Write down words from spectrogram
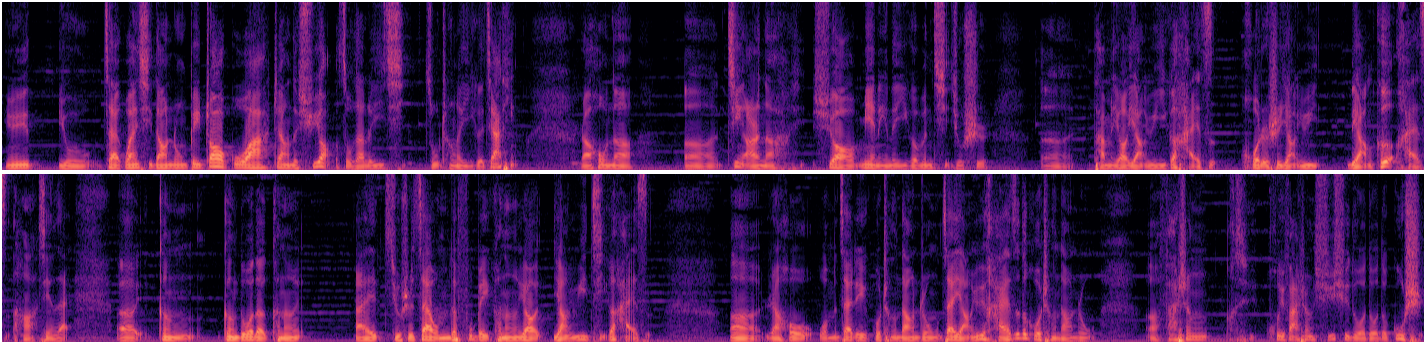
因为有在关系当中被照顾啊这样的需要，走在了一起，组成了一个家庭。然后呢，呃，进而呢需要面临的一个问题就是，呃，他们要养育一个孩子，或者是养育两个孩子哈。现在，呃，更更多的可能，哎，就是在我们的父辈可能要养育几个孩子。呃，然后我们在这个过程当中，在养育孩子的过程当中，呃，发生会发生许许多多的故事，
